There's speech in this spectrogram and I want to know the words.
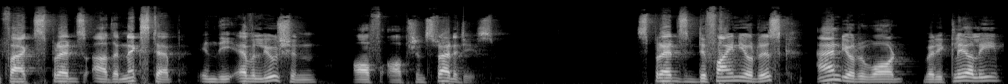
fact, spreads are the next step in the evolution of option strategies. Spreads define your risk and your reward very clearly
